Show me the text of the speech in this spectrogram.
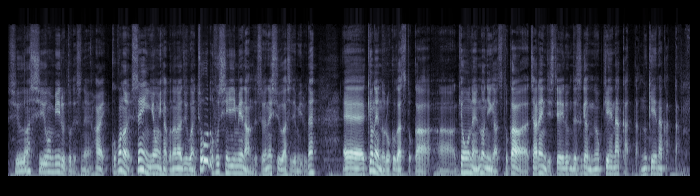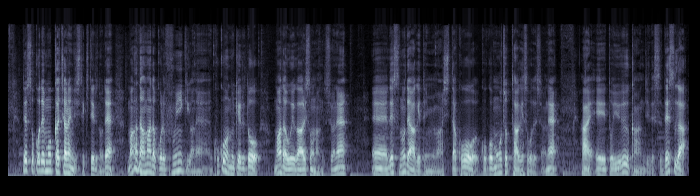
週足を見るとですね、はい、ここの1475円、ちょうど節目なんですよね、週足で見るね。えー、去年の6月とかあ、去年の2月とか、チャレンジしているんですが、抜けなかった、抜けなかった。で、そこでもう一回チャレンジしてきているので、まだまだこれ雰囲気がね、ここを抜けると、まだ上がありそうなんですよね。えー、ですので上げてみました。こう、ここもうちょっと上げそうですよね。はい、えー、という感じです。ですが、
